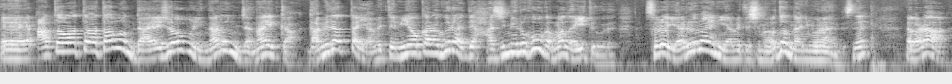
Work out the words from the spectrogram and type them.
えー、後々は多分大丈夫になるんじゃないか、ダメだったらやめてみようかなぐらいで始める方がまだいいということで、それをやる前にやめてしまうと何もないんですね。だから、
